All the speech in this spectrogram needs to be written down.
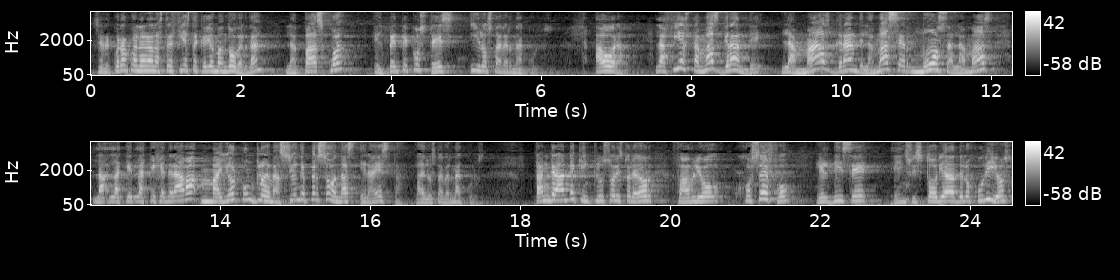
¿Se recuerdan cuáles eran las tres fiestas que Dios mandó, verdad? La Pascua, el Pentecostés y los tabernáculos. Ahora, la fiesta más grande, la más grande, la más hermosa, la más la, que, la que generaba mayor conglomeración de personas era esta, la de los tabernáculos. Tan grande que incluso el historiador Fabio Josefo él dice en su historia de los judíos,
